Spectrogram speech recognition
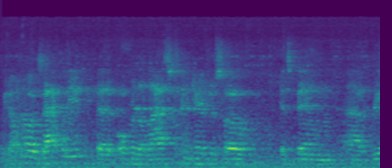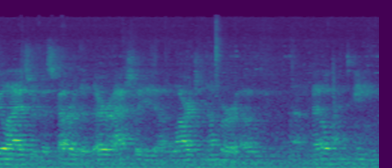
we don't know exactly, but over the last 10 years or so, it's been uh, realized or discovered that there are actually a large number of uh, metal-containing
